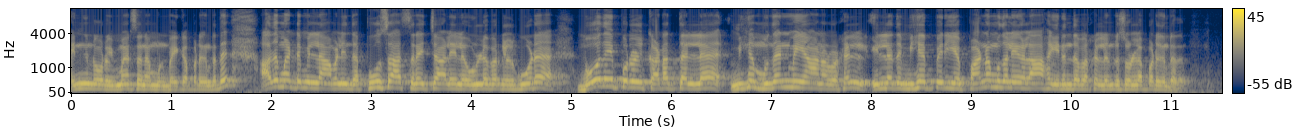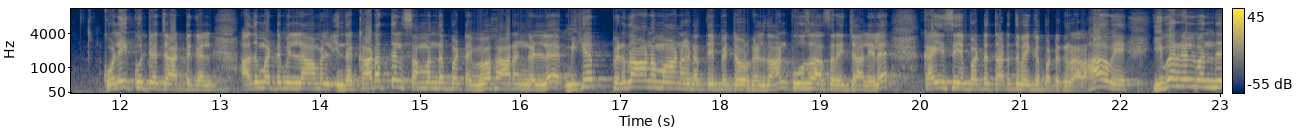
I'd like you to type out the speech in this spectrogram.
என்கின்ற ஒரு விமர்சனம் முன்வைக்கப்படுகின்றது. அது மட்டும் இல்லாமல் இந்த பூசா சிறைச்சாலையில் உள்ளவர்கள் கூட போதைப்பொருள் கடத்தல்ல மிக முதன்மையானவர்கள் இல்லது மிகப்பெரிய பண முதலிகளாக இருந்தவர்கள் என்று சொல்லப்படுகின்றது. கொலை குற்றச்சாட்டுகள் அது மட்டும் இல்லாமல் இந்த கடத்தல் சம்பந்தப்பட்ட விவகாரங்களில் மிக பிரதானமான இடத்தை பெற்றவர்கள் தான் பூசா சிறைச்சாலையில் கைது செய்யப்பட்டு தடுத்து வைக்கப்பட்டிருக்கிறார். ஆகவே இவர்கள் வந்து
